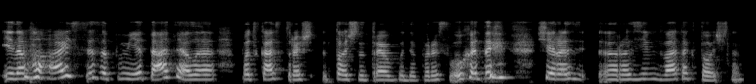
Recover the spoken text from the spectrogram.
і намагаюся запам'ятати, але подкаст точно треба буде переслухати ще раз, разів два, так точно.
